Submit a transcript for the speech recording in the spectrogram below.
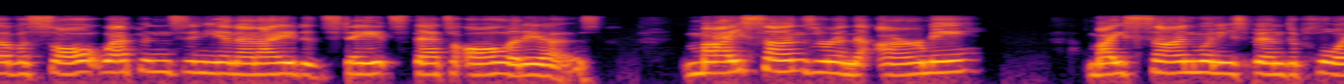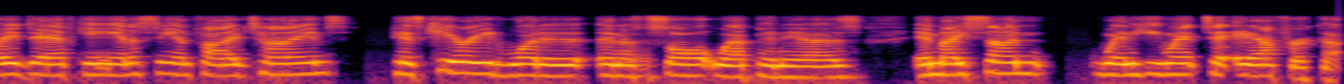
of assault weapons in the United States, that's all it is. My sons are in the Army. My son, when he's been deployed to Afghanistan five times, has carried what a, an assault weapon is. And my son, when he went to Africa,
